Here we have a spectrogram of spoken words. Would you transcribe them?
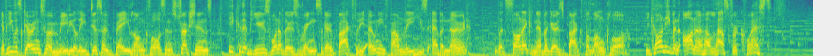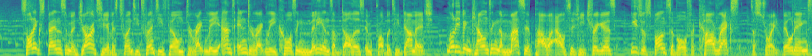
If he was going to immediately disobey Longclaw's instructions, he could have used one of those rings to go back for the only family he's ever known. But Sonic never goes back for Longclaw. He can't even honor her last request. Sonic spends the majority of his 2020 film directly and indirectly causing millions of dollars in property damage. Not even counting the massive power outage he triggers, he's responsible for car wrecks, destroyed buildings,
